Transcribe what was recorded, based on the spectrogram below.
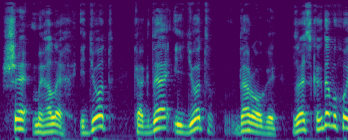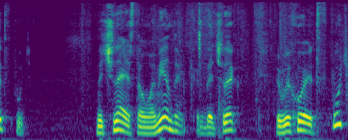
Ше Мегалех идет, когда идет дорогой. Называется, когда выходит в путь начиная с того момента, когда человек выходит в путь,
